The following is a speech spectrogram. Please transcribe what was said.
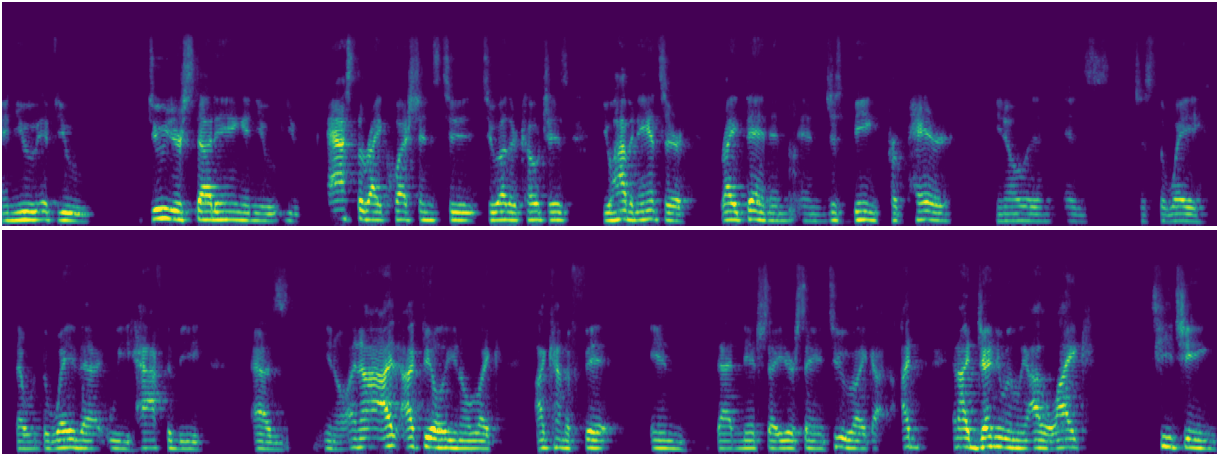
and you if you do your studying and you you ask the right questions to to other coaches you'll have an answer right then and and just being prepared you know is just the way that the way that we have to be as you know and i i feel you know like i kind of fit in that niche that you're saying too like i, I and i genuinely i like teaching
